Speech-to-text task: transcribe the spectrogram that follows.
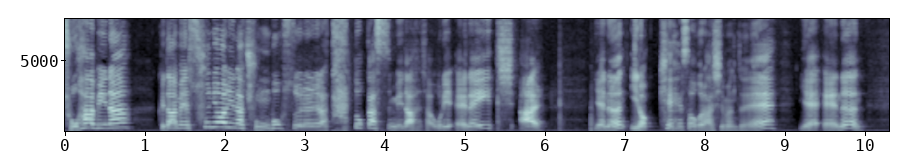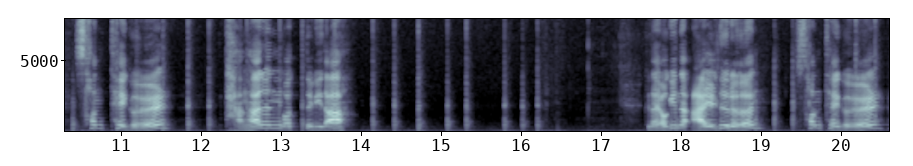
조합이나 그 다음에 순열이나 중복순열이나 다 똑같습니다. 자, 우리 NHR 얘는 이렇게 해석을 하시면 돼. 얘 N은 선택을 당하는 것들이다. 그 다음 여기 있는 R들은 선택을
